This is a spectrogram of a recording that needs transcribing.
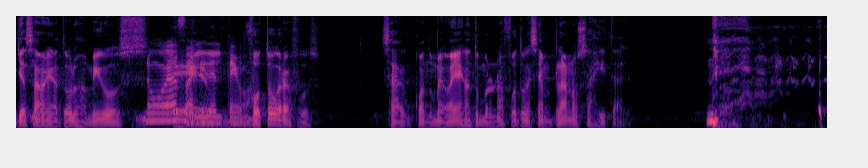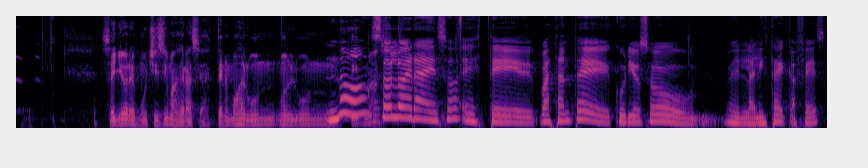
Ya saben a todos los amigos. eh, No me voy a salir del tema. Fotógrafos. O sea, cuando me vayan a tomar una foto que sea en plano sagital. Señores, muchísimas gracias. ¿Tenemos algún, algún tip No, más? solo era eso. Este, bastante curioso eh, la lista de cafés.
